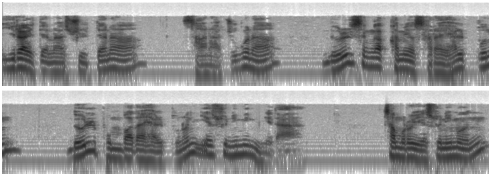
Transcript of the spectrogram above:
일할 때나 쉴 때나 사나 죽으나 늘 생각하며 살아야 할 분, 늘 본받아야 할 분은 예수님입니다. 참으로 예수님은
